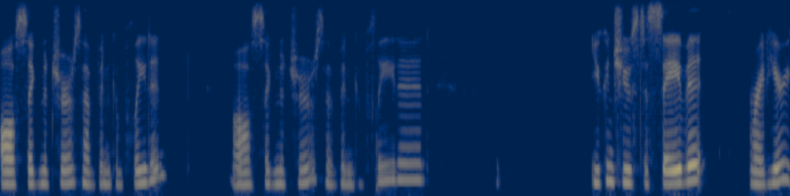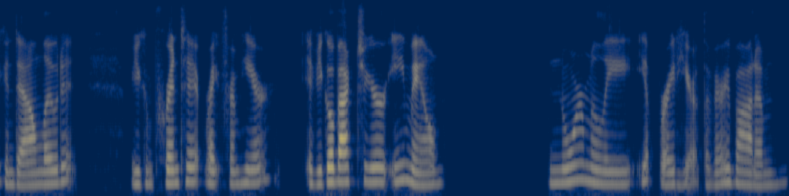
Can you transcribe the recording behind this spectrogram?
all signatures have been completed. All signatures have been completed. You can choose to save it right here. You can download it. You can print it right from here. If you go back to your email, normally, yep, right here at the very bottom,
